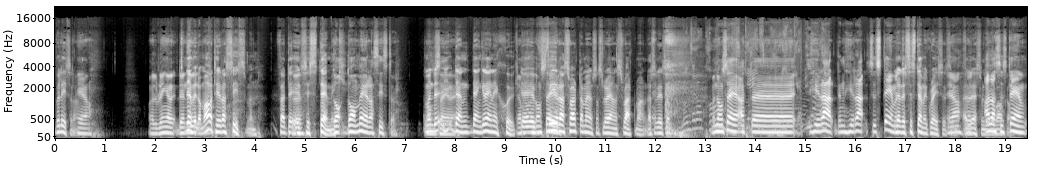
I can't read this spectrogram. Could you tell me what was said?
poliserna? Ja. Det, blir inga, det, Det vill de ha till rasismen. För att det är Eh, systemic. de, de är rasister. De men det, den, den grejen är sjuk. Ja, det är de säger- fyra svarta män som slår ihjäl en svart man. Alltså det är så, Men de säger att eh, hierar, den hierar, systemet det är systemic racism. Ja, Är alla system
